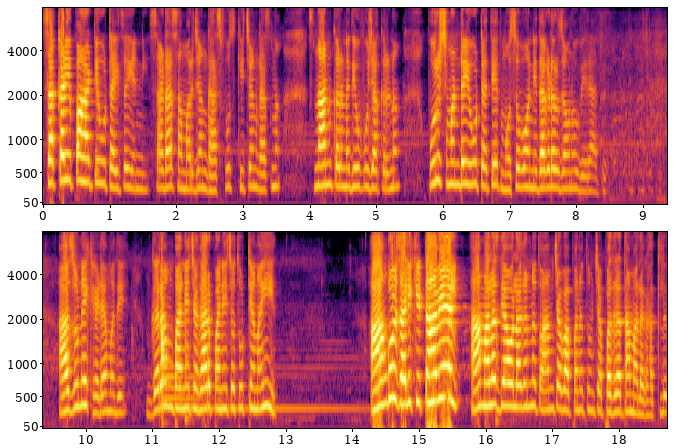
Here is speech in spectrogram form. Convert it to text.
सकाळी पहाटे उठायचं यांनी. सडा समर्जन घासपूस किचन घासणं स्नान करणं देवपूजा करणं. पुरुष मंडळी उठत आहेत म्हसोबावनी दगडावर जाऊन उभे राहतात. अजूनही खेड्यामध्ये गरम पाण्याच्या गार पाण्याच्या तुट्या नाहीत. आंघोळ झाली की टावेल. आम्हालाच द्यावं लागेल ना तो. आमच्या बापानं तुमच्या पदरात आम्हाला घातलं.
